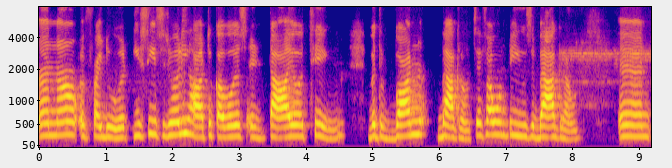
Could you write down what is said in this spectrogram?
And now if I do it, you see it's really hard to cover this entire thing with one background. So if I want to use a background and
